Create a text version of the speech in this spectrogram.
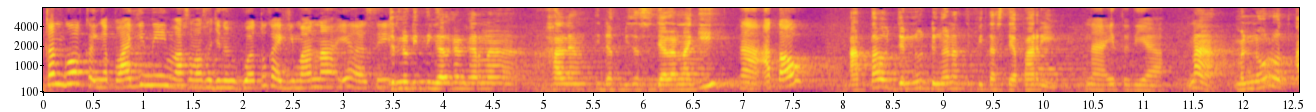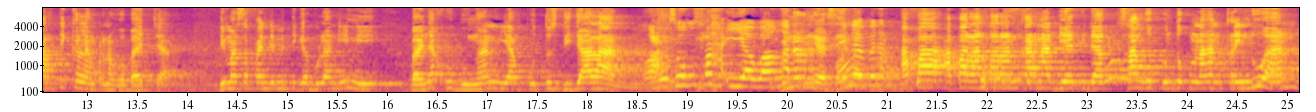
kan gue keinget lagi nih masa-masa jenuh gue tuh kayak gimana ya nggak sih. Jenuh ditinggalkan karena hal yang tidak bisa sejalan lagi, Nah atau atau jenuh dengan aktivitas setiap hari. nah itu dia. Nah, menurut artikel yang pernah gue baca, di masa pandemi tiga bulan ini banyak hubungan yang putus di jalan. Wah, sumpah iya banget. Bener nggak sih? Bener-bener. Apa apa lantaran karena dia tidak sanggup untuk menahan kerinduan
